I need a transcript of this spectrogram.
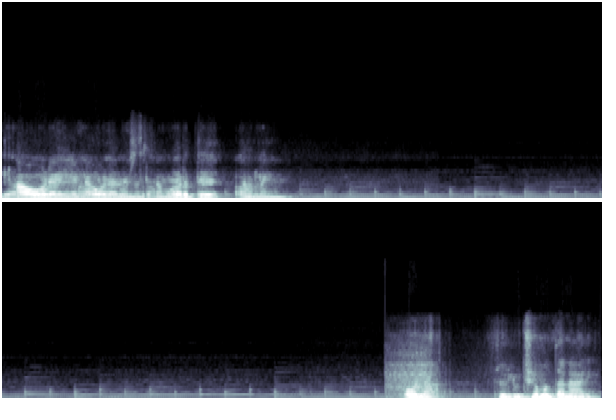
y ahora y en la hora de nuestra muerte. Amén. Hola, soy Lucia Montanari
